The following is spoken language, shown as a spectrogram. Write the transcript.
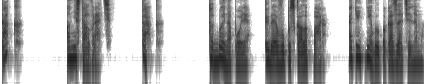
Так? Он не стал врать. Так. Тот бой на поле, когда я выпускала пар, отнюдь не был показательным.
